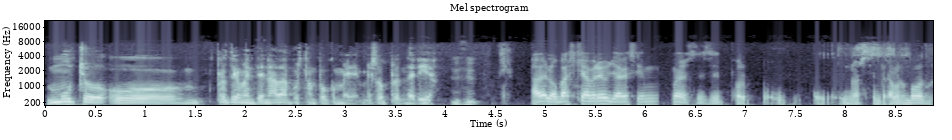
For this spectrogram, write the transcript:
mucho o prácticamente nada, pues tampoco me, me sorprendería. A ver, lo más que Abreu, ya que seguimos, desde- por- por- nos centramos un poco,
